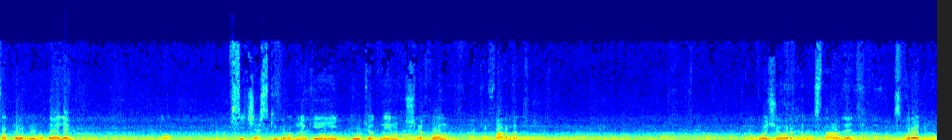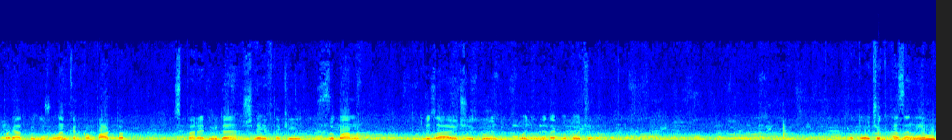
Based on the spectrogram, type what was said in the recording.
Сатурн моделі. Ну, всі чешські виробники йдуть одним шляхом, як і фармет. Робочі органи ставлять в зворотньому порядку, ніж у Lemken компактор. Спереду йде шлейф такий з зубами, підрізаючий ґрунт, потім йде куточок. Куточок, а за ним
